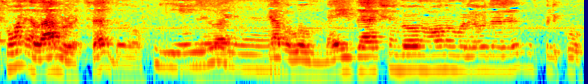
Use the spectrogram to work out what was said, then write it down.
That's one elaborate set though. yeah, They yeah. like have a little maze action going on or whatever that is. It's pretty cool.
